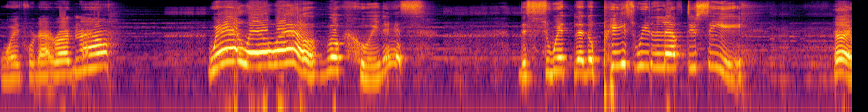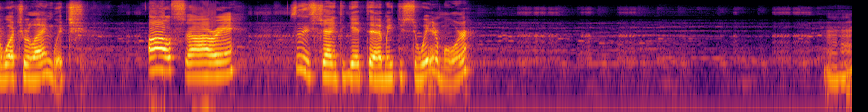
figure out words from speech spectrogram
wait for that right now. Well, well, well, look who it is. The sweet little piece we love to see. Hey, what's your language? Oh, sorry. So he's trying to get uh, me to swear more. Mm-hmm.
